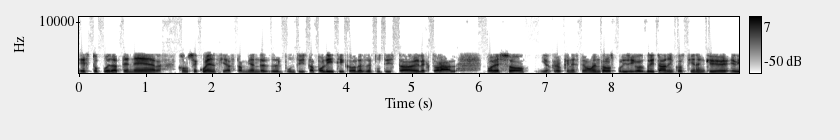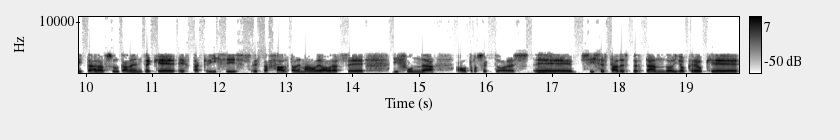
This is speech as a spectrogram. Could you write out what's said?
esto pueda tener consecuencias también desde el punto de vista político, desde el punto de vista electoral. Por eso yo creo que en este momento los políticos británicos tienen que evitar absolutamente que esta crisis, esta falta de mano de obra se difunda a otros sectores. Eh, si se está despertando, yo creo que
